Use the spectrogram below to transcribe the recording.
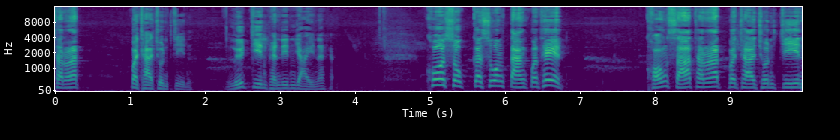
ธารณรัฐประชาชนจีน หรือจีนแผ่นดินใหญ่นะครับ โฆษกกระทรวงต่างประเทศ ของสาธารณรัฐประชาชนจีน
